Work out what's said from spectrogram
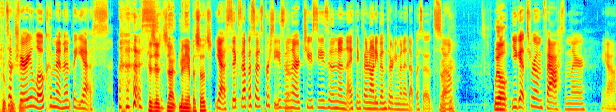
to it's a very low commitment but yes because it's not many episodes. Yeah, six episodes per season. Yeah. There are two season, and I think they're not even thirty minute episodes. So Okay. Well, you get through them fast, and they're yeah.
